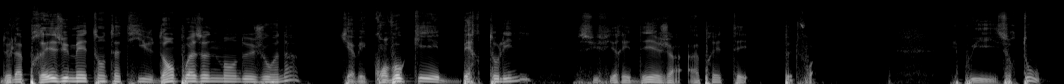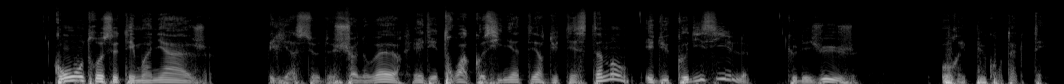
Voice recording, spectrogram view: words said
de la présumée tentative d'empoisonnement de Johanna, qui avait convoqué Bertolini, suffirait déjà à prêter peu de foi. Et puis, surtout, contre ce témoignage, il y a ceux de Schonauer et des trois co-signataires du testament et du codicile que les juges auraient pu contacter,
